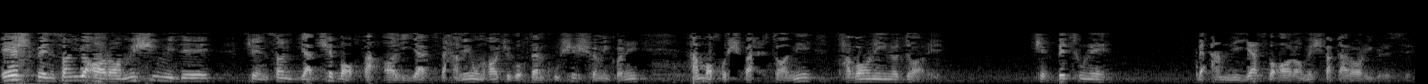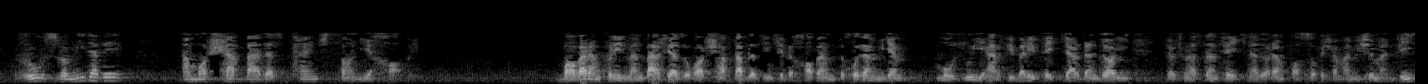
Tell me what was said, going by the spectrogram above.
عشق به انسان یه آرامشی میده که انسان گرچه با فعالیت و همه اونها که گفتن کوشش رو می‌کنه اما خوشبختانه توان اینو داره که بتونه به امنیت و آرامش و قراری برسه. روز رو میدوه اما شب بعد از پنج ثانیه خوابه. باورم کنید من برخی از اوقات شب قبل از اینکه بخوابم به خودم میگم موضوعی حرفی برای فکر کردن داری؟ یا چون اصلا فکر ندارم پاسخش هم همیشه منفی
